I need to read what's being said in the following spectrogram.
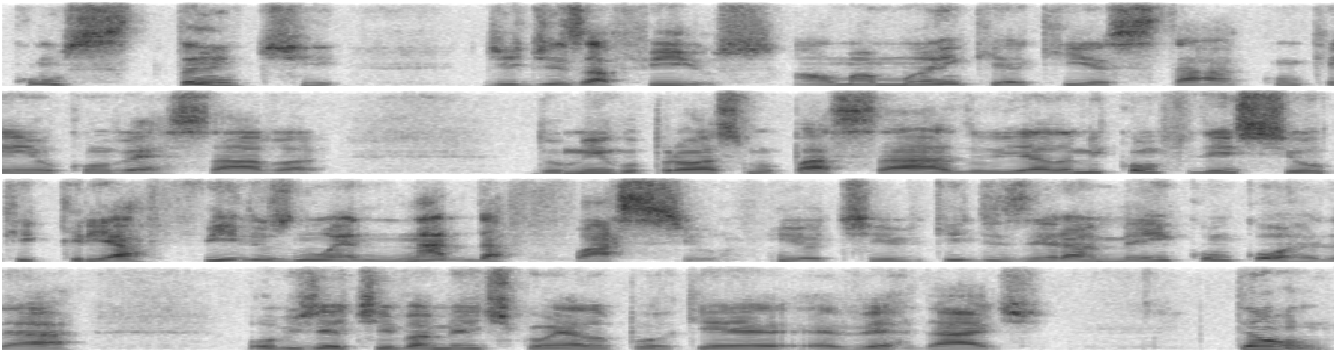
constante de desafios. Há uma mãe que aqui está, com quem eu conversava domingo próximo passado, e ela me confidenciou que criar filhos não é nada fácil. E eu tive que dizer amém, concordar objetivamente com ela, porque é, é verdade. Então,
